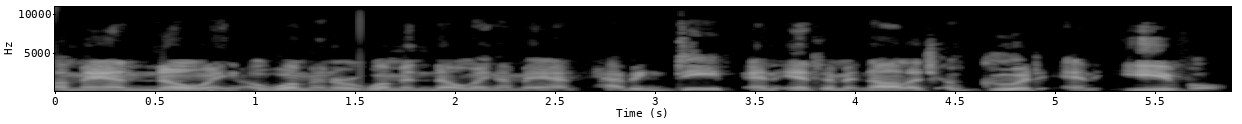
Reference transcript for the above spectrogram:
a man knowing hmm. a woman or a woman knowing a man having deep and intimate knowledge of good and evil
